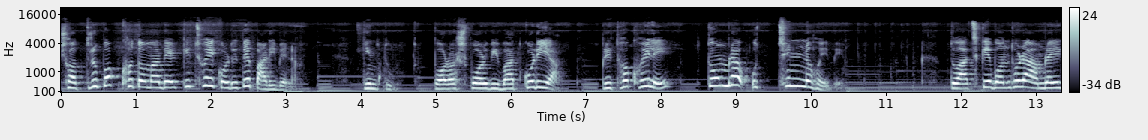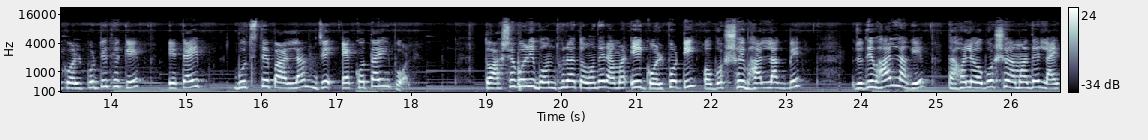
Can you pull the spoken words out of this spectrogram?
শত্রুপক্ষ তোমাদের কিছুই করিতে পারিবে না। কিন্তু পরস্পর বিবাদ করিয়া পৃথক হইলেই তোমরা উচ্ছিন্ন হইবে। তো আজকে বন্ধুরা আমরা এই গল্পটি থেকে এটাই বুঝতে পারলাম যে একতাই বল। তো আশা করি বন্ধুরা তোমাদের আমার এই গল্পটি অবশ্যই ভালো লাগবে। যদি ভালো লাগে, তাহলে অবশ্যই আমাদের লাইক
